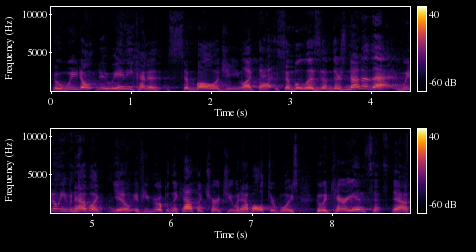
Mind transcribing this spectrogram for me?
who we don't do any kind of symbology like that, symbolism, there's none of that. We don't even have, like, you know, if you grew up in the Catholic Church, you would have altar boys who would carry incense down.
